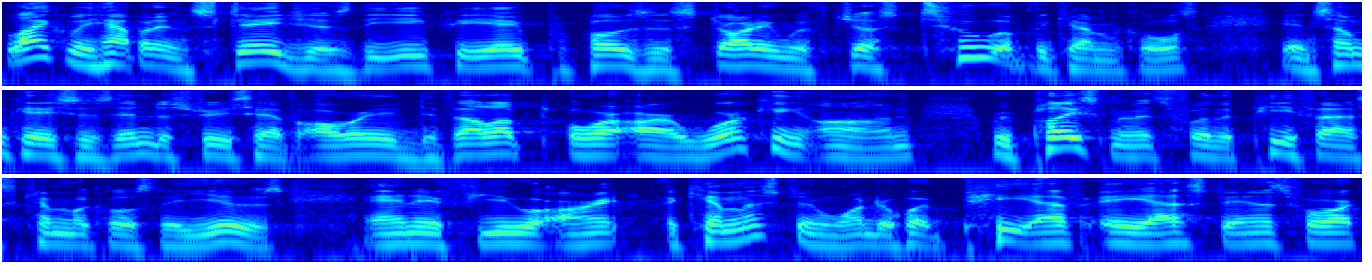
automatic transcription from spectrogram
likely happen in stages. The EPA proposes starting with just two of the chemicals. In some cases, industries have already developed or are working on replacements for the PFAS chemicals they use. And if you aren't a chemist and wonder what PFAS stands for,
